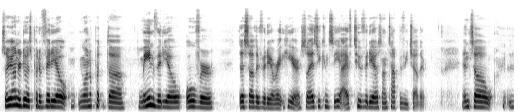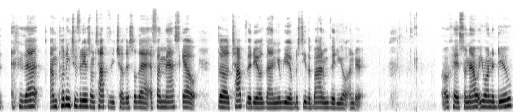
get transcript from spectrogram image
So what you want to do is put a video, you want to put the main video over this other video right here. So as you can see, I have two videos on top of each other. And so that I'm putting two videos on top of each other so that if I mask out the top video, then you'll be able to see the bottom video under it. Okay, so now what you want to do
